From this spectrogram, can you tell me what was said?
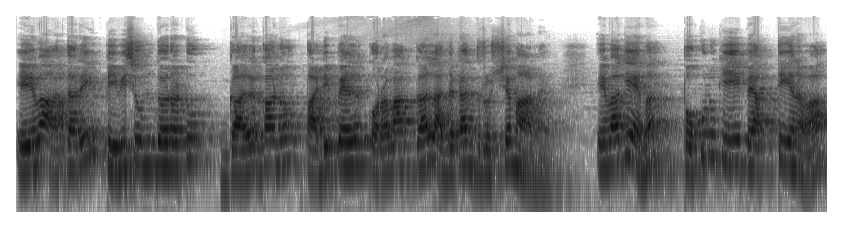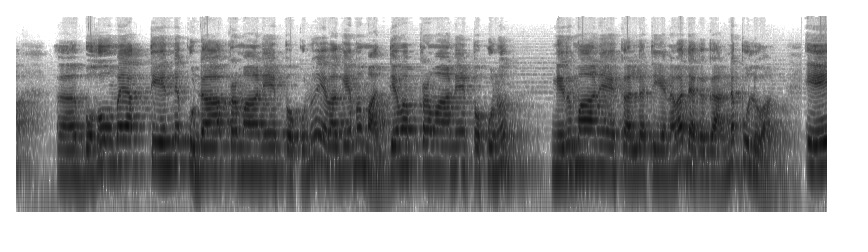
ඒවා අතරින් පිවිසුම් දොරටු ගල්කනු පඩිපෙල් කොරවක් ගල් අදටත් දෘශ්‍යමානයි. ඒවගේම පොකුණු කිහිපයක් තියෙනවා බොහෝමයක් තියෙන්න කුඩා ප්‍රමාණය පොකුණු ඒවගේම මධ්‍යම ප්‍රමාණය පොකුණුත් නිර්මාණය කල්ල තියෙනවා දැකගන්න පුළුවන්. ඒ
